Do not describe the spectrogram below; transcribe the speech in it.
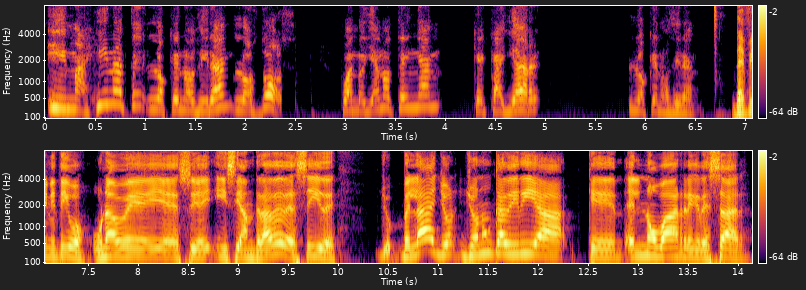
Imagínate lo que nos dirán los dos cuando ya no tengan que callar lo que nos dirán. Definitivo. Una vez, eh, y si Andrade decide, yo, ¿verdad? Yo, yo nunca diría que él no va a regresar,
